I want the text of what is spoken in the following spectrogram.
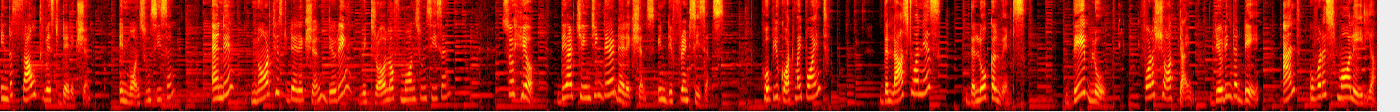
in the southwest direction in monsoon season and in northeast direction during withdrawal of monsoon season. So here they are changing their directions in different seasons. Hope you got my point. The last one is the local winds. They blow for a short time during the day and over a small area.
